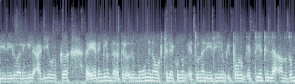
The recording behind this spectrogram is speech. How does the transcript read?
രീതിയിലോ അല്ലെങ്കിൽ അടിയൊഴുക്ക് ഏതെങ്കിലും തരത്തിൽ ഒരു മൂന്ന് നോട്ട്സിലേക്കൊന്നും എത്തുന്ന രീതിയിലും ഇപ്പോഴും എത്തിയിട്ടില്ല എന്നതും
